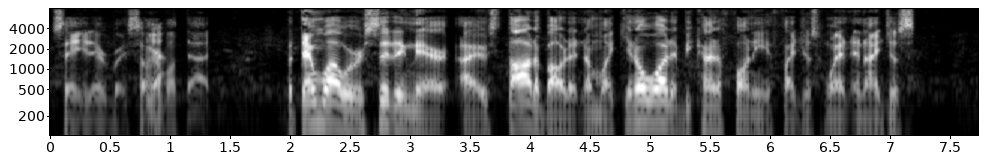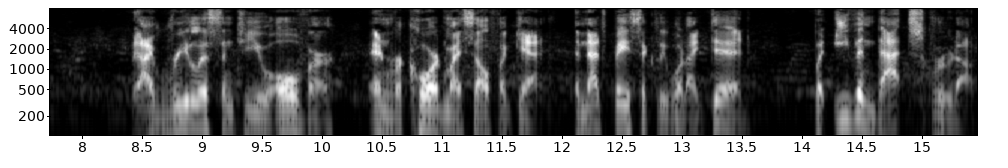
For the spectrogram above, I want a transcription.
say to everybody, sorry Yeah. about that. But then while we were sitting there, I was thought about it, and I'm like, you know what? It'd be kind of funny if I just went and I just, I re-listened to you over and record myself again, and that's basically what I did. But even that screwed up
